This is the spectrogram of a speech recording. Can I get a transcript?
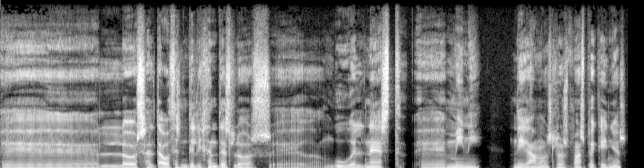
los altavoces inteligentes, los Google Nest Mini, digamos, los más pequeños,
